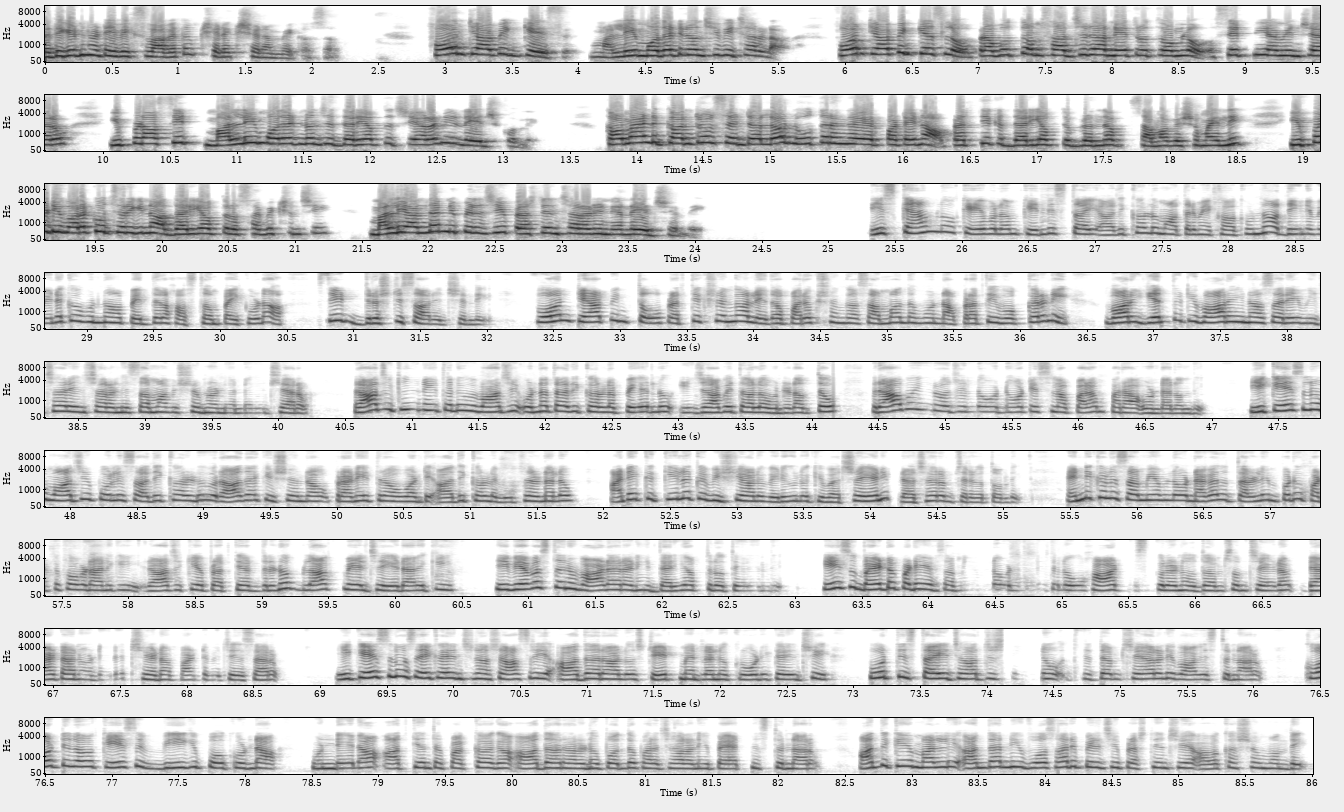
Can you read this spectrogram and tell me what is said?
ప్రతిఘటన టీవీకి స్వాగతం. క్షణక్షణం మీకోసం. Phone tapping case. మళ్ళీ మొదటి నుంచి విచారణ. ఫోన్ ట్యాపింగ్ కేసులో ప్రభుత్వం సజ్జన నేతృత్వంలో సిట్ నియమించారు. ఇప్పుడు ఆ సిట్ మళ్ళీ మొదటి నుంచి దర్యాప్తు చేయాలని నిర్ణయించుకుంది. కమాండ్ కంట్రోల్ సెంటర్లో నూతనంగా ఏర్పాటైన ప్రత్యేక దర్యాప్తు బృందం సమావేశమైంది. ఇప్పటి వరకు జరిగిన దర్యాప్తులు సమీక్షించి మళ్ళీ అందరినీ పిలిచి ప్రశ్నించాలని నిర్ణయించింది. ఈ స్కామ్లో కేవలం కింది స్థాయి అధికారులు మాత్రమే కాకుండా దీని వెనుక ఉన్న పెద్దల హస్తంపై కూడా సిట్ దృష్టి సారించింది. ఫోన్ ట్యాపింగ్తో ప్రత్యక్షంగా లేదా పరోక్షంగా సంబంధం ఉన్న ప్రతి ఒక్కరిని వారు ఎంతటి వారైనా సరే విచారించాలని సమావేశంలో నిర్ణయించారు. రాజకీయ నేతలు మాజీ ఉన్నతాధికారుల పేర్లు ఈ జాబితాలో ఉండడంతో రాబోయే రోజుల్లో నోటీసుల పరంపర ఉండనుంది. ఈ కేసులో మాజీ పోలీసు అధికారులు రాధాకిషన్ రావు ప్రణీత్ రావు వంటి అధికారుల విచారణలో అనేక కీలక విషయాలు వెలుగులోకి వచ్చాయని ప్రచారం జరుగుతోంది. ఎన్నికల సమయంలో నగదు తరలింపును పట్టుకోవడానికి రాజకీయ ప్రత్యర్థులను బ్లాక్ మెయిల్ చేయడానికి ఈ వ్యవస్థను వాడారని దర్యాప్తులో తేలింది. కేసు బయటపడే సమయంలో నిందితులు హార్డ్ డిస్కులను ధ్వంసం చేయడం డేటాను డిలీట్ చేయడం వంటివి చేశారు. ఈ కేసులో సేకరించిన శాస్త్రీయ ఆధారాలు స్టేట్మెంట్లను క్రోడీకరించి పూర్తి స్థాయి ఛార్జ్ షీట్ను సిద్ధం చేయాలని భావిస్తున్నారు. కోర్టులో కేసు వీగిపోకుండా ఉండేలా అత్యంత పక్కాగా ఆధారాలను పొందుపరచాలని ప్రయత్నిస్తున్నారు. అందుకే మళ్ళీ అందరినీ ఓసారి పిలిచి ప్రశ్నించే అవకాశం ఉంది.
